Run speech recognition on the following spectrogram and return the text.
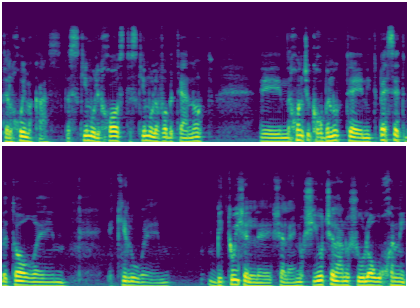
תלכו עם הכעס, תסכימו לכעוס, תסכימו לבוא בטענות. אה, נכון שקורבנות אה, נתפסת בתור אה, כאילו ביטוי של, של האנושיות שלנו שהוא לא רוחני,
